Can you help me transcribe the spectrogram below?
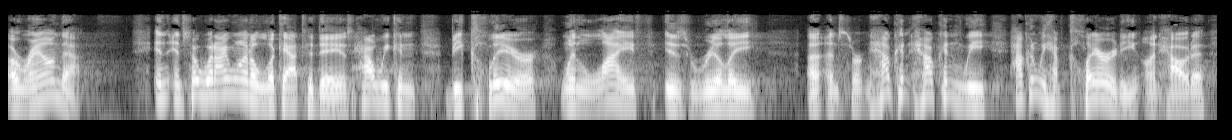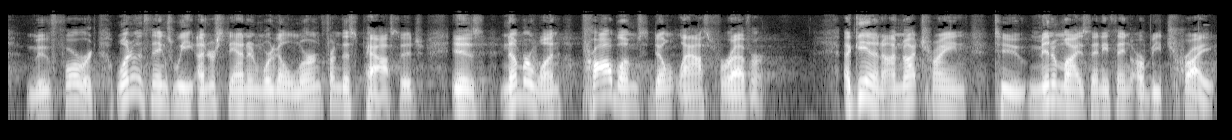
around that. And, and so, what I want to look at today is how we can be clear when life is really uh, uncertain. How can, how, can we, how can we have clarity on how to move forward? One of the things we understand and we're going to learn from this passage is number one, problems don't last forever. Again, I'm not trying to minimize anything or be trite.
